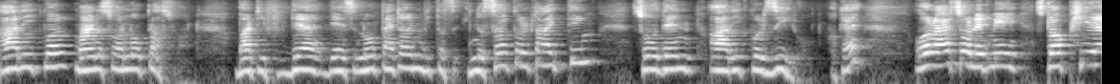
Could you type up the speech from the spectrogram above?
R equal minus 1 or plus 1. But if there there's no pattern with a, in a circle type thing, so then r equals 0 okay? All right so let me stop here.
